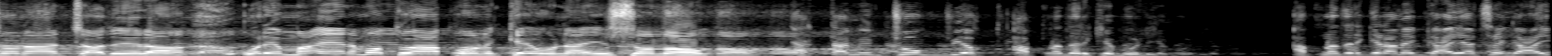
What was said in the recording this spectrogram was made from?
সোনার চাঁদেরা ওরে মায়ের মতো আপন কেউ নাই শোনো। একটা আমি যোগ বিয়োগ আপনাদেরকে বলি। আপনাদের গ্রামে গাই আছে গাই?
